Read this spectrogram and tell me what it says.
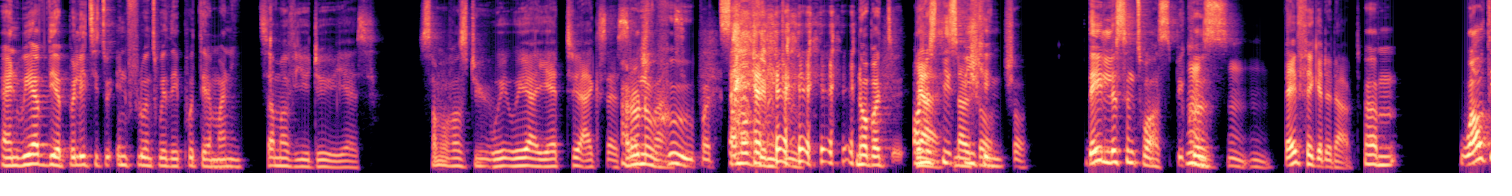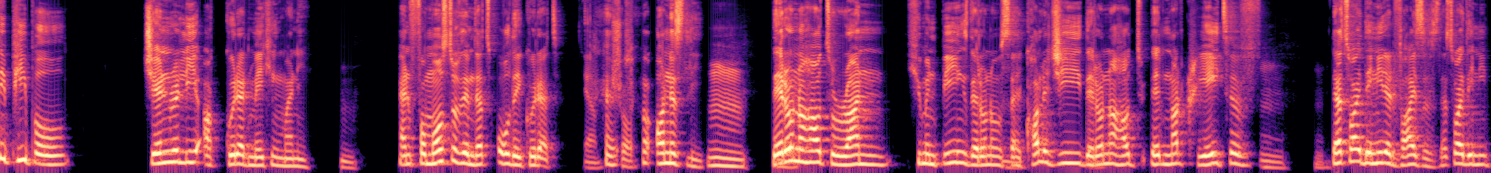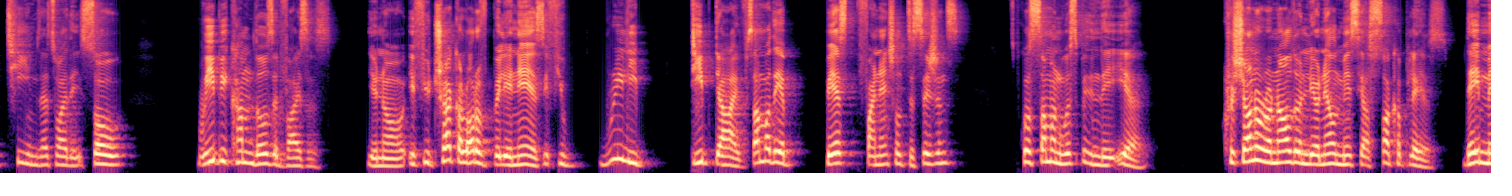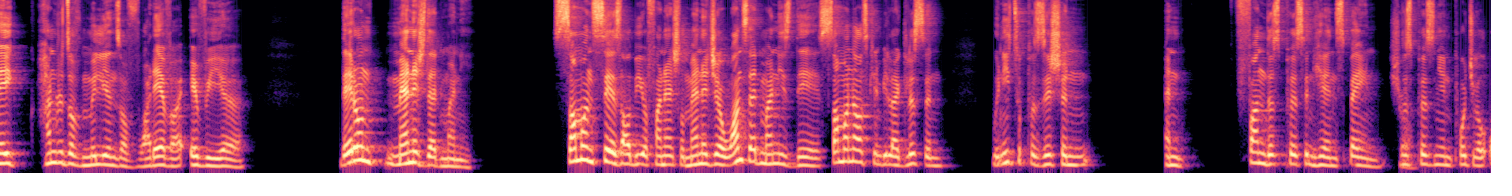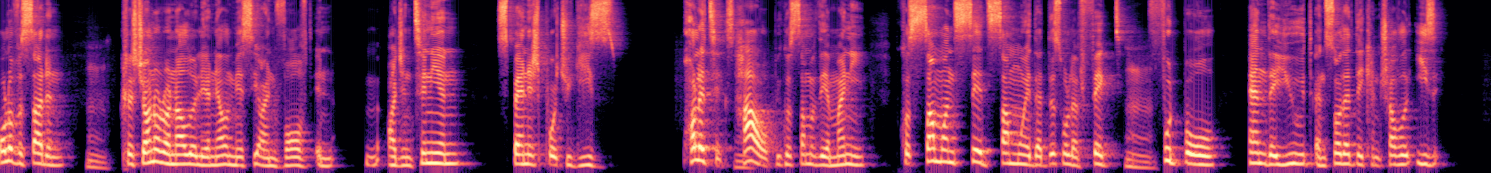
and we have the ability to influence where they put their money. Some of you do, yes. Some of us do. We we are yet to access. I don't know funds. who, but some of them do. No, but Yeah, honestly no, sure, speaking, sure. They listen to us Mm, because mm, mm. they've figured it out. um, wealthy people generally are good at making money. Hmm. And for most of them, that's all they're good at. Yeah, sure. Honestly, Mm, they Mm. don't know how to run human beings. They don't know Mm. psychology. They don't know how to, they're not creative. mm, mm. That's why they need advisors. That's why they need teams. That's why they, so we become those advisors. You know, if you track a lot of billionaires, if you really deep dive some of their best financial decisions, because someone whispered in their ear. Cristiano Ronaldo and Lionel Messi are soccer players. They make hundreds of millions of whatever every year. They don't manage that money. Someone says, I'll be your financial manager. Once that money is there, someone else can be like, listen, we need to position and fund this person here in Spain, Sure. this person here in Portugal. All of a sudden, Mm. Cristiano Ronaldo, Lionel Messi are involved in Argentinian, Spanish, Portuguese politics. Mm. How? Because some of their money, because someone said somewhere that this will affect Mm. football and the youth, and so that they can travel easy.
